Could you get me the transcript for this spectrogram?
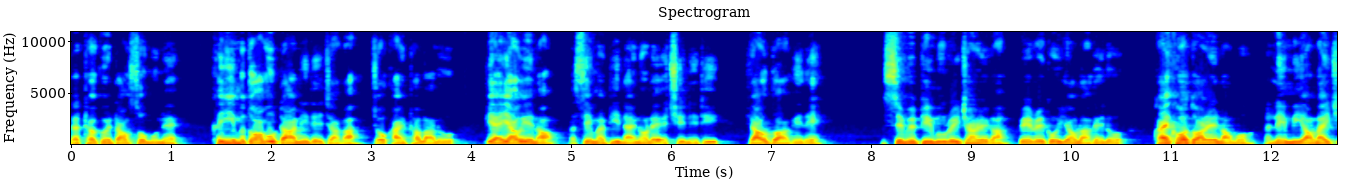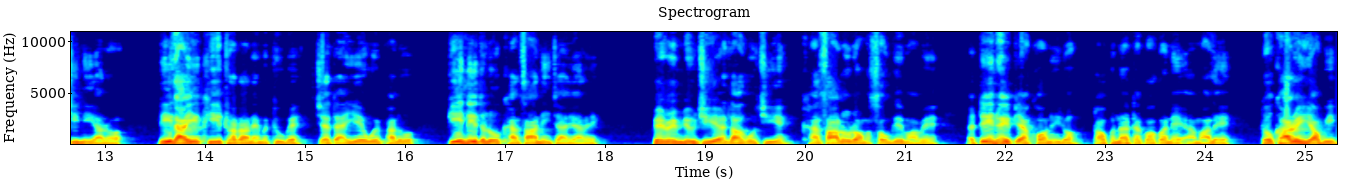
လက်ထပ်ခွင့်တောင်းဆိုမှုနဲ့ ခရီးမသွားဖို့တားနေတဲ့ကြားကကြောခိုင်းထွက်လာလို့ပြန်ရောက်ရင်တော့အစင်မပြေနိုင်တော့တဲ့အခြေအနေထိရောက်သွားခဲ့တယ်။အစင်မပြေမှုတွေကြားတွေကပဲရစ်ကိုရောက်လာခဲ့လို့ဂိုက်ခေါ်သွားတဲ့နောက်ကိုအလင်းမီအောင်လိုက်ကြည့်နေရတော့လေးလာရီခရီးထွက်တာနဲ့မတူပဲကြက်တန်ရဲဝင်ဖတ်လို့ပြေးနေတယ်လို့ခံစားနေကြရတယ်။ပဲရစ်မြို့ကြီးရဲ့အလှကိုကြည့်ရင်ခံစားလို့တော့မဆုံးခင်မှာပဲအတင်းတွေပြန်ခေါ်နေတော့တောက်ဖနက်တကွက်ကွက်နဲ့အမလည်းဒုက္ခတွေရောက်ပြီး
